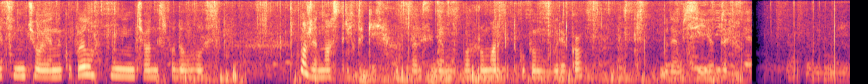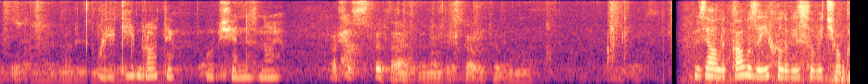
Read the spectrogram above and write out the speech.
Коротше, нічого я не купила, мені нічого не сподобалось. Може настрій такий. Зараз йдемо в агромаркет, купимо буряка, будемо сіяти. А який брати? Взагалі не знаю. А щось спитаєте, нам так скажуть, я думаю. Взяли каву, заїхали в лісовичок.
